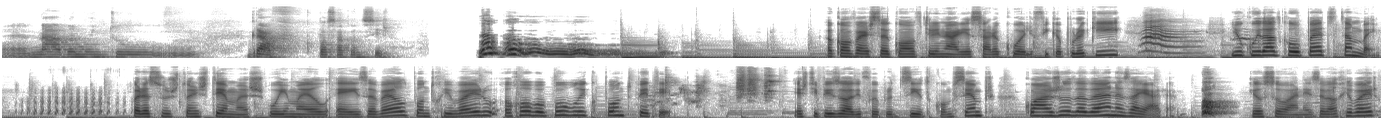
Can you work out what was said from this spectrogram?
eh, nada muito grave que possa acontecer. A conversa com a veterinária Sara Coelho fica por aqui e o cuidado com o pet também. Para sugestões de temas, o e-mail é isabel.ribeiro.publico.pt. Este episódio foi produzido, como sempre, com a ajuda da Ana Zayara. Eu sou a Ana Isabel Ribeiro.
